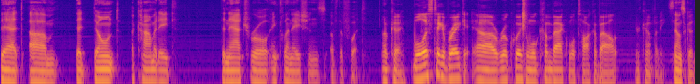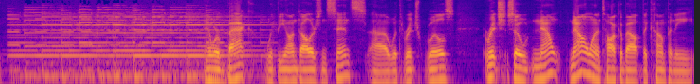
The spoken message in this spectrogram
that um, that don't accommodate the natural inclinations of the foot. Okay. Well, let's take a break uh, real quick, and we'll come back. and We'll talk about your company. Sounds good. And we're back with Beyond Dollars and Sense uh, with Rich Wills. Rich, so now now I want to talk about the company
